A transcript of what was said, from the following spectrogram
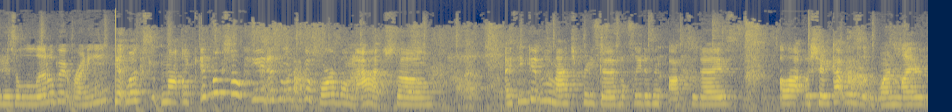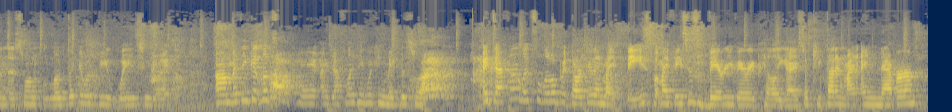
it is a little bit runny. It looks not like, it looks okay. It doesn't look like a horrible match. So I think it will match pretty good. Hopefully it doesn't oxidize a lot. The shade that was one lighter than this one looked like it would be way too light. Um, I think it looks okay. I definitely think we can make this one. It definitely looks a little bit darker than my face, but my face is very, very pale, you guys. So keep that in mind. I never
